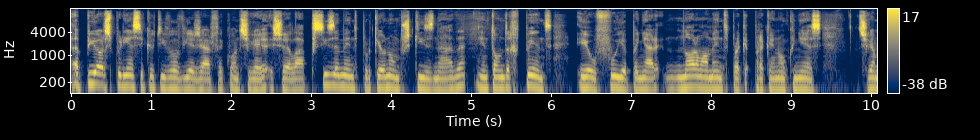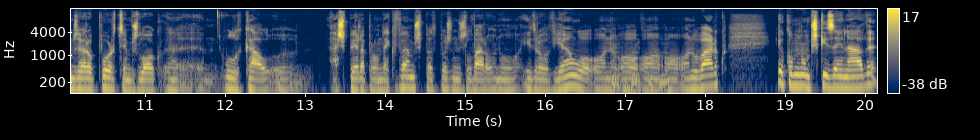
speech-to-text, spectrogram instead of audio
a pior experiência que eu tive ao viajar foi quando cheguei, cheguei lá, precisamente porque eu não pesquiso nada, então de repente eu fui apanhar, normalmente para, para quem não conhece, chegamos ao aeroporto, temos logo uh, o local. Uh, à espera para onde é que vamos, para depois nos levar ou no hidroavião ou, ou, no, ou, ou, ou no barco. Eu, como não pesquisei nada,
